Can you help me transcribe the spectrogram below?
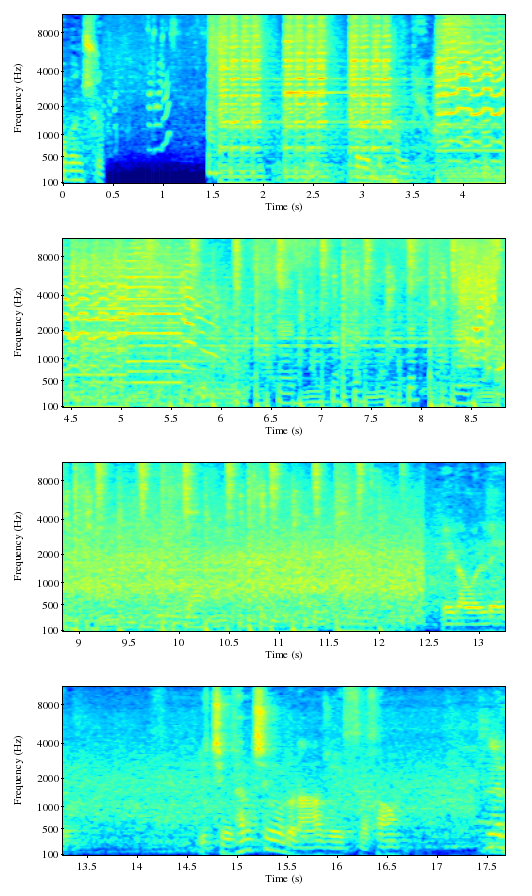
4번 출. 저를 쭉 가면 돼요. 여기가 원래 2층, 3층으로 나눠져 있어서 다른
